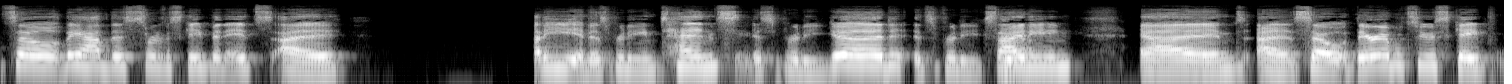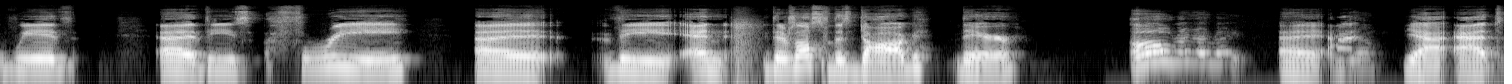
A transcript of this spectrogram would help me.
so they have this sort of escape, and it's uh, bloody. It is pretty intense. It's pretty good. It's pretty exciting, and uh, so they're able to escape with uh these three. Uh, the and there's also this dog there. Oh, right, right, right. Uh, at- Yeah. yeah, at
